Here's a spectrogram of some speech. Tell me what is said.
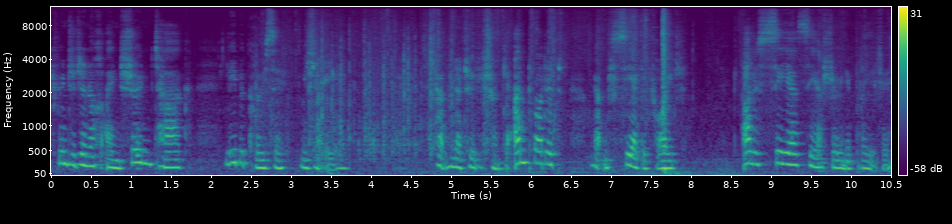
Ich wünsche dir noch einen schönen Tag. Liebe Grüße, Michael. Ich habe natürlich schon geantwortet und habe mich sehr gefreut. Alles sehr, sehr schöne Briefe.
